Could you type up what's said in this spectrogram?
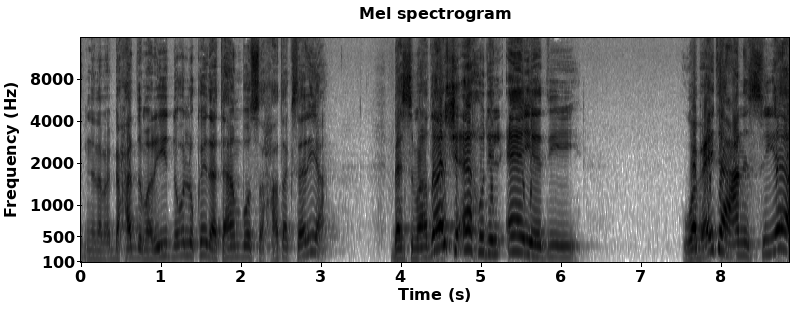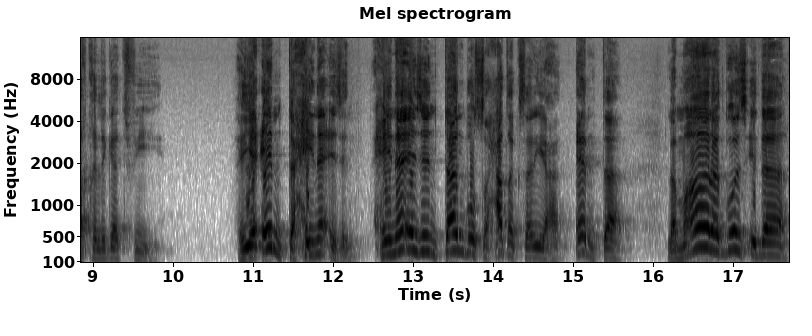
إن لما يبقى حد مريض نقول له كده تنبت صحتك سريعا. بس ما أقدرش آخد الآية دي وأبعدها عن السياق اللي جت فيه. هي إمتى؟ حينئذ. حينئذ تنبت صحتك سريعا. إمتى؟ لما أقرأ الجزء ده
